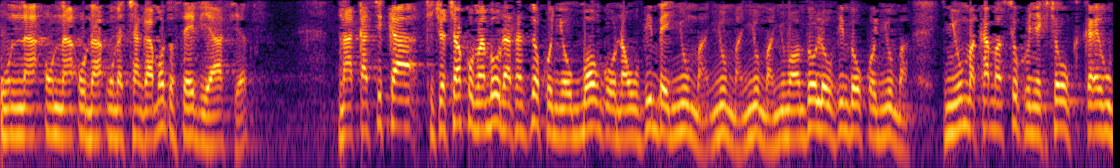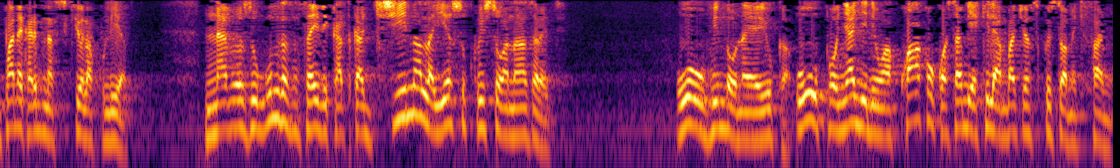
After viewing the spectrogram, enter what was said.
Una una, una, una changamoto sasa hivi ya afya. Na katika kichwa chako umeambia una kwenye ubongo una uvimbe nyuma nyuma nyuma nyuma. Ambia ule uvimbe huko nyuma. Nyuma kama sio kwenye kichwa upande karibu na sikio la kulia. Navyozungumza sasa hivi katika jina la yesu kristo wa nazareti huo uvimbe unayeyuka. Huu uponyaji ni wa kwako kwa sababu ya kile ambacho yesu kristo amekifanya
